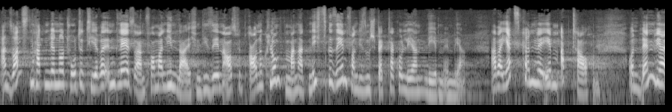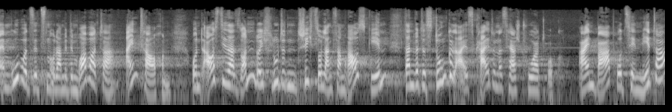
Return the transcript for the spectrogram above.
Ansonsten hatten wir nur tote Tiere in Gläsern, Formalinleichen. Die sehen aus wie braune Klumpen. Man hat nichts gesehen von diesem spektakulären Leben im Meer. Aber jetzt können wir eben abtauchen. Und wenn wir im U-Boot sitzen oder mit dem Roboter eintauchen und aus dieser sonnendurchfluteten Schicht so langsam rausgehen, dann wird es dunkel, eiskalt und es herrscht hoher Druck. Ein Bar pro zehn Meter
